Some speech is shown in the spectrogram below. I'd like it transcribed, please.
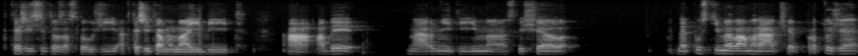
kteří si to zaslouží a kteří tam mají být. A aby národní tým slyšel, nepustíme vám hráče, protože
